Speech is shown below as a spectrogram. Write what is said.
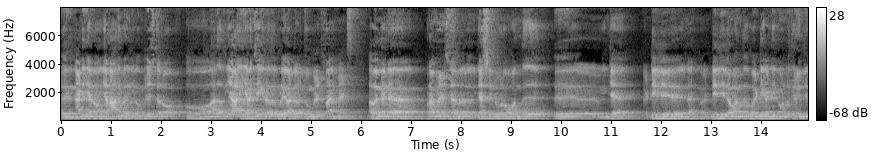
நடிகரோ ஜனாதிபதியோ மினிஸ்டரோ அது ஒரு ஜாலியாக செய்கிறது விளையாட்டு டூ மினிட்ஸ் ஃபைவ் மினிட்ஸ் அவங்க இந்த பிரைம் மினிஸ்டர் ஜஸ்டின் ட்ரூடோ வந்து இங்கே டெல்லியில் என்ன டெல்லியில் வந்து வேட்டி கட்டி கொண்டு தெரிஞ்சு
